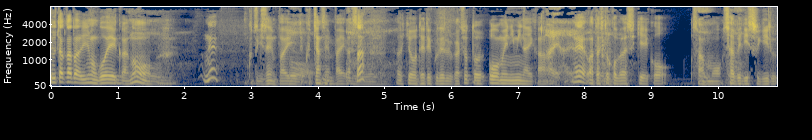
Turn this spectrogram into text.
歌語りにも護衛歌の、ね、くつき先輩くっちゃん先輩がさ、今日出てくれるから、ちょっと多めに見ないかね、私と小林恵子さんも喋りすぎる。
